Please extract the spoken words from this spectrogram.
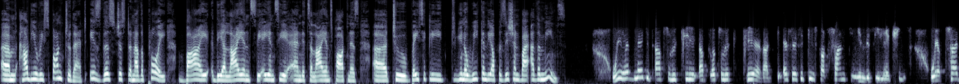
um, how do you respond to that? Is this just another ploy by the alliance, the ANC and its alliance partners, uh, to basically, you know, weaken the opposition by other means? We have made it absolutely, absolutely clear that the SACP is not fronting in these elections. We have tried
